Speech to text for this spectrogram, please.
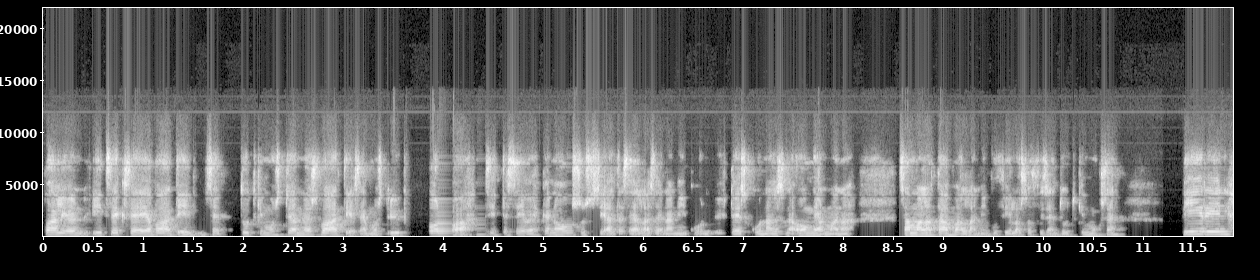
paljon itsekseen ja vaatii, se tutkimustyö myös vaatii semmoista ykköoloa. Sitten se ei ole ehkä noussut sieltä sellaisena niin kuin yhteiskunnallisena ongelmana samalla tavalla niin kuin filosofisen tutkimuksen piiriin.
